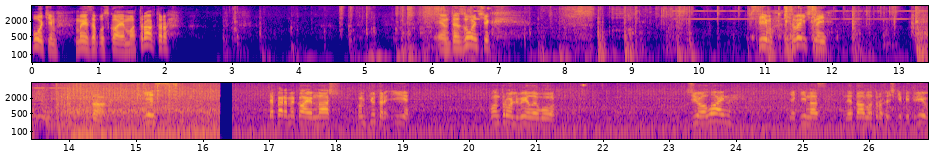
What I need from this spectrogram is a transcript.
Потім ми запускаємо трактор. МТ-зончик. Всім звичний. Так, є. Тепер вмикаємо наш комп'ютер і контроль виливу Geoline, який нас недавно трошечки підвів,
